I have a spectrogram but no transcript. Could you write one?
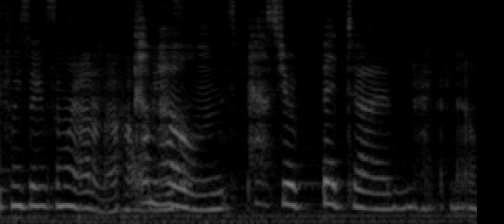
25, 26, somewhere. I don't know how Come old he is. home. It's past your bedtime. I don't know.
